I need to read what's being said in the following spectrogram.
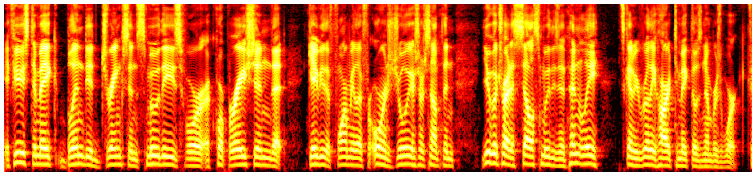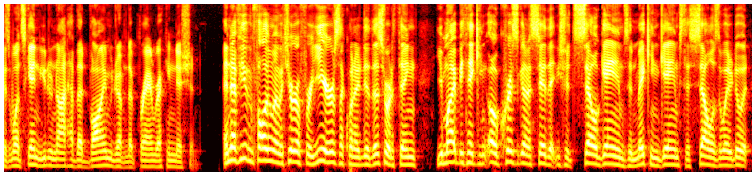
If you used to make blended drinks and smoothies for a corporation that gave you the formula for Orange Julius or something, you go try to sell smoothies independently, it's going to be really hard to make those numbers work because once again, you do not have that volume, you don't have that brand recognition. And if you've been following my material for years, like when I did this sort of thing, you might be thinking, oh, Chris is going to say that you should sell games and making games to sell is the way to do it.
